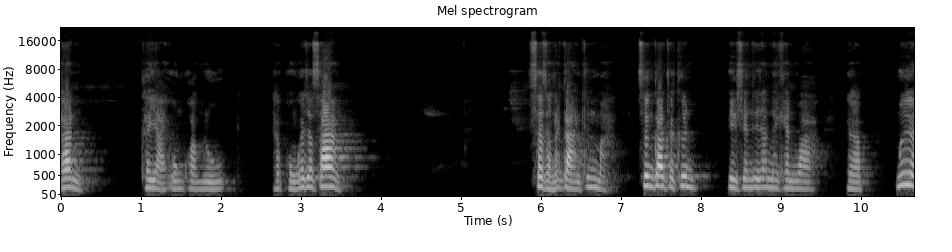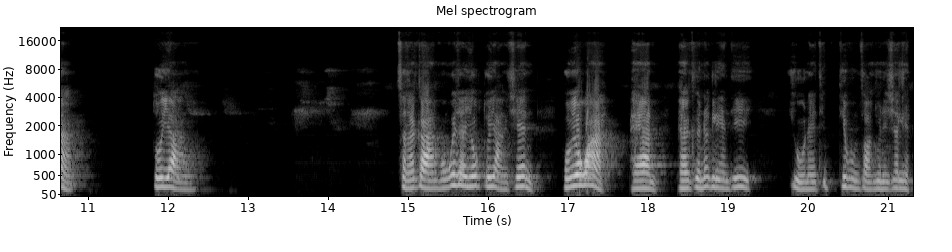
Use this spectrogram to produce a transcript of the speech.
ขั้นขยายองค์ความรู้นะครับผมก็จะสร้าง สถานการณ์ขึ้นมา ซึ่งก็จะขึ้น presentation ใน Canva นะครับ เมื่อตัวอย่าง สถานการณ์ผมก็จะยกตัวอย่างเช่น ผมยกว่าแพนแพนคือนักเรียนที่อยู่ในที่ที่ผมสอนอยู่ในชั้นเรียน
